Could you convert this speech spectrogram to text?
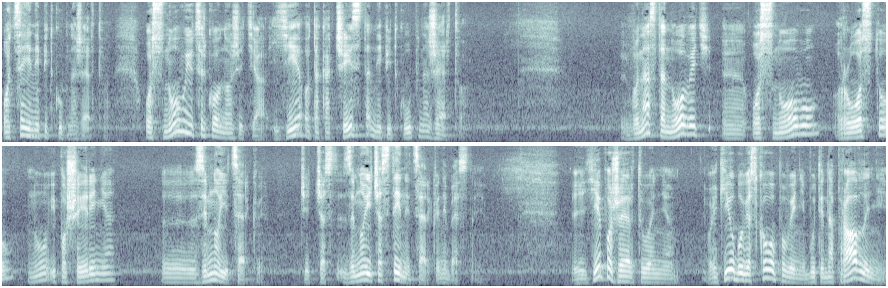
оце є непідкупна жертва. Основою церковного життя є отака чиста, непідкупна жертва. Вона становить е, основу росту ну, і поширення е, земної церкви, чи земної частини церкви небесної. Е, Є пожертвування, які обов'язково повинні бути направлені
